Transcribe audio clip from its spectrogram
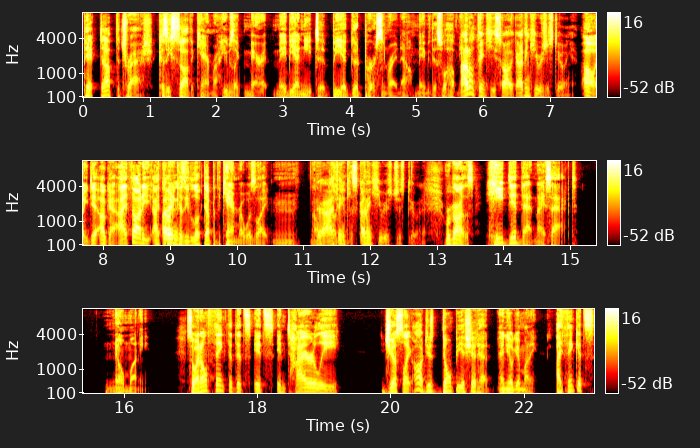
picked up the trash because he saw the camera he was like Merritt maybe I need to be a good person right now maybe this will help me I don't think he saw it. I think he was just doing it. oh he did okay I thought he I thought because he looked up at the camera was like mm, yeah, I I'll think this I think he was just doing it. regardless, he did that nice act. No money. So I don't think that it's it's entirely just like, oh, just don't be a shithead and you'll get money. I think it's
